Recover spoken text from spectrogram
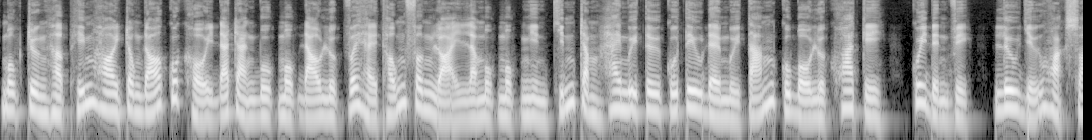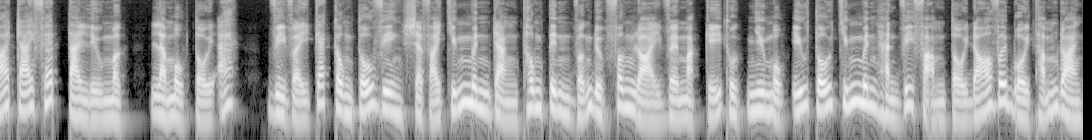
Một trường hợp hiếm hoi trong đó Quốc hội đã ràng buộc một đạo luật với hệ thống phân loại là mục 1924 của tiêu đề 18 của Bộ luật Hoa Kỳ, quy định việc lưu giữ hoặc xóa trái phép tài liệu mật là một tội ác, vì vậy các công tố viên sẽ phải chứng minh rằng thông tin vẫn được phân loại về mặt kỹ thuật như một yếu tố chứng minh hành vi phạm tội đó với bồi thẩm đoàn.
